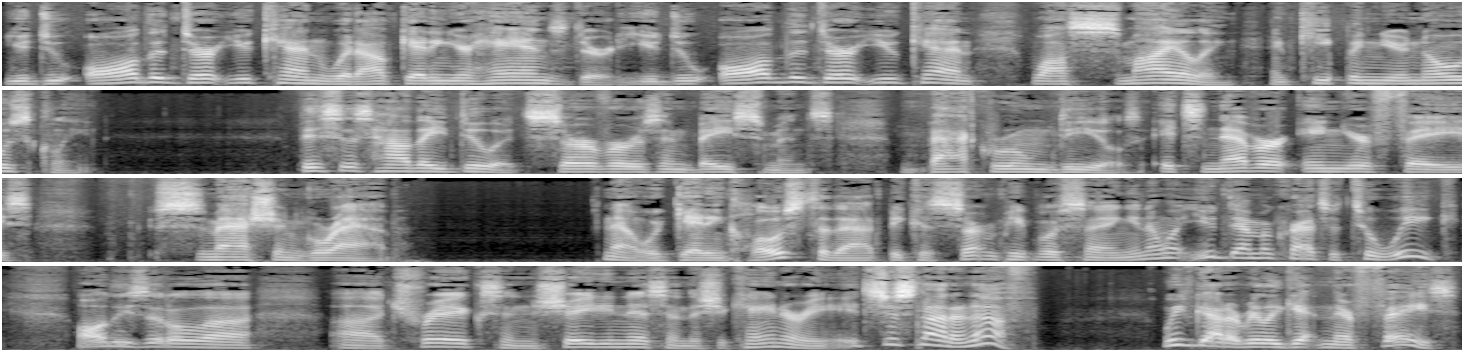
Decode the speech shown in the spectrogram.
You do all the dirt you can without getting your hands dirty. You do all the dirt you can while smiling and keeping your nose clean. This is how they do it servers and basements, backroom deals. It's never in your face, smash and grab. Now, we're getting close to that because certain people are saying, you know what, you Democrats are too weak. All these little uh, uh, tricks and shadiness and the chicanery, it's just not enough. We've got to really get in their face.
